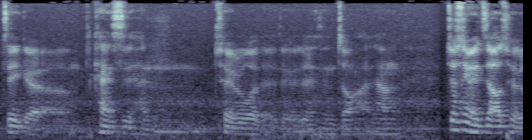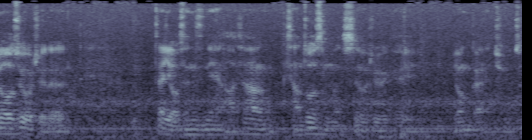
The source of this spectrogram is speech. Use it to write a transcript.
这个看似很脆弱的这个人生中，好像就是因为知道脆弱，所以我觉得在有生之年，好像想做什么事，我觉得可以勇敢去做。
